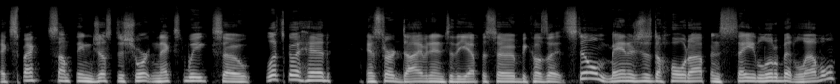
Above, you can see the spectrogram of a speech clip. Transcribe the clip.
expect something just as short next week. So let's go ahead and start diving into the episode because it still manages to hold up and stay a little bit level.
